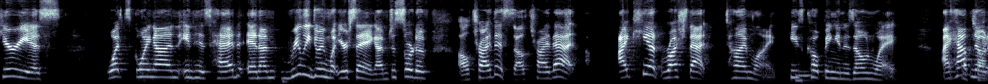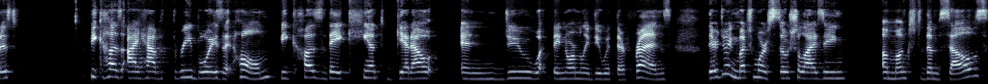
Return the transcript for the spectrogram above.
curious what's going on in his head. And I'm really doing what you're saying. I'm just sort of, I'll try this, I'll try that. I can't rush that timeline. He's mm. coping in his own way. I have That's noticed because I have three boys at home, because they can't get out and do what they normally do with their friends. They're doing much more socializing amongst themselves.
